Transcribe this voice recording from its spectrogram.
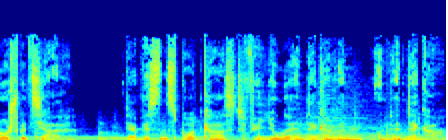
Bruno Spezial, der Wissenspodcast für junge Entdeckerinnen und Entdecker.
